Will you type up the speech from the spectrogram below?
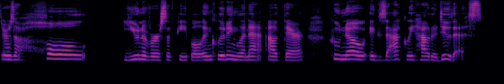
There's a whole universe of people, including Lynette out there, who know exactly how to do this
